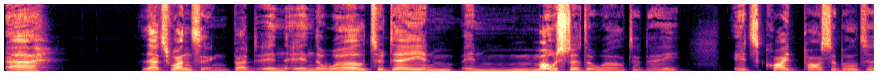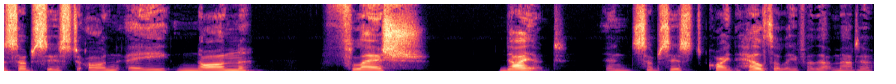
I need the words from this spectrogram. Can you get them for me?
Uh, that's one thing, but in, in the world today, in, in most of the world today, it's quite possible to subsist on a non flesh diet and subsist quite healthily for that matter.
